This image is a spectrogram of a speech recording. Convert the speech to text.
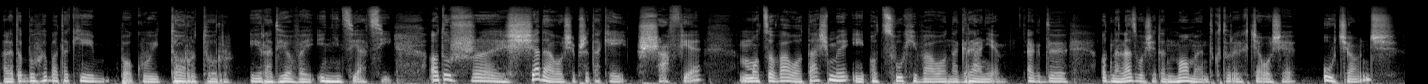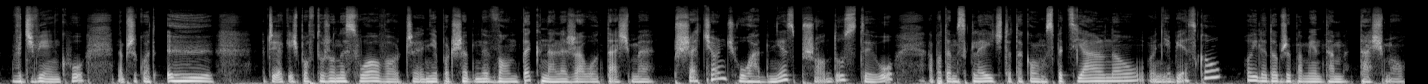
ale to był chyba taki pokój tortur i radiowej inicjacji. Otóż e, siadało się przy takiej szafie, mocowało taśmy i odsłuchiwało nagranie. A gdy odnalazło się ten moment, który chciało się uciąć w dźwięku, na przykład yy, czy jakieś powtórzone słowo, czy niepotrzebny wątek, należało taśmę przeciąć ładnie z przodu, z tyłu, a potem skleić to taką specjalną, niebieską o ile dobrze pamiętam, taśmą,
